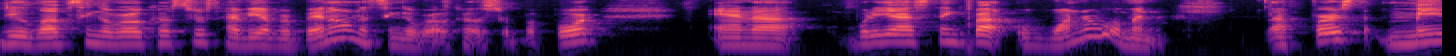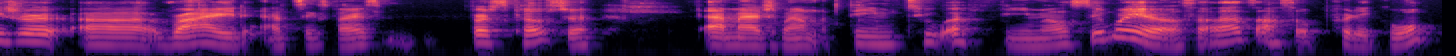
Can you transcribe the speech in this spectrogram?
Do you love single roller coasters? Have you ever been on a single roller coaster before? And uh, what do you guys think about Wonder Woman? A first major uh, ride at Six Flags, first coaster at Magic Mountain themed to a female superhero. So that's also pretty cool.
